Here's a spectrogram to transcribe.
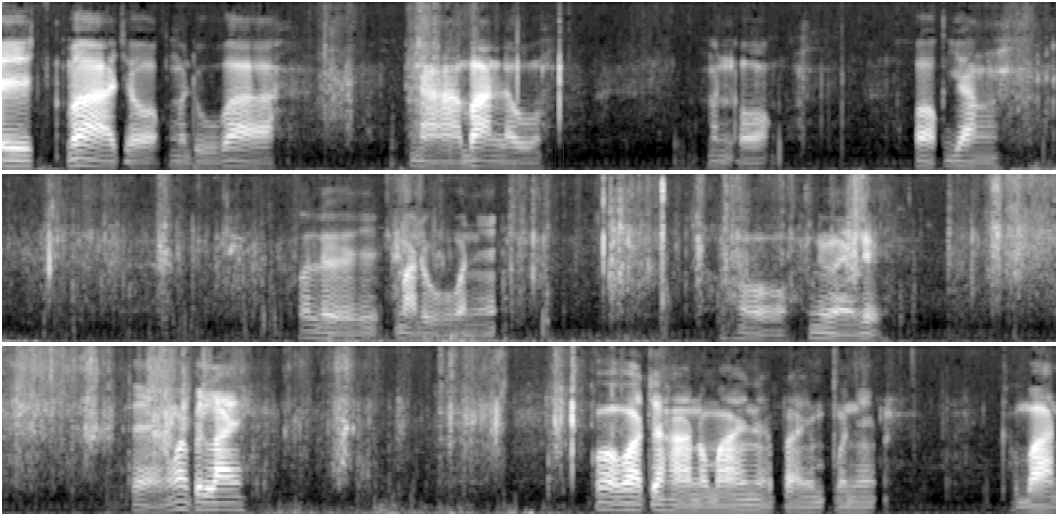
ย ว่าจะออกมาดูว่านาบ้านเรา มันออกออกยัง ก็เลยมาดูวันนี้ โอ้โหเหนื่อยเลย แต่ไม่เป็นไร ก็ว่าจะหาหน่อไม้เนี่ยไปวันนี้กลับบ้าน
